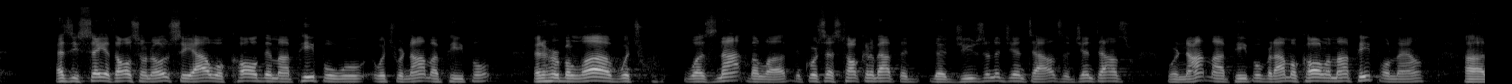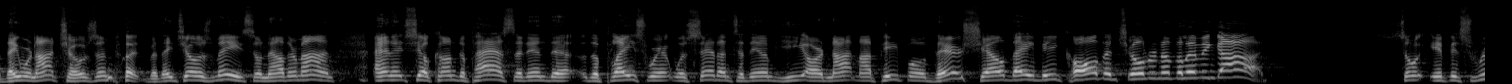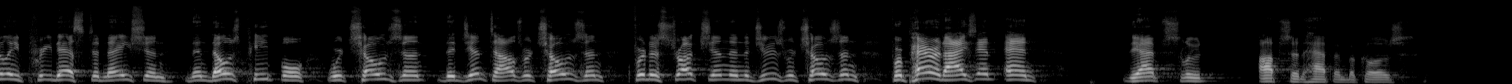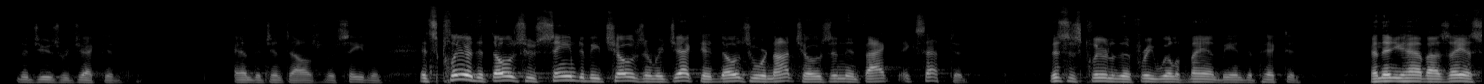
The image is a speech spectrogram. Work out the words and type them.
As he saith also in Osee, I will call them my people, which were not my people, and her beloved, which was not beloved. Of course, that's talking about the, the Jews and the Gentiles. The Gentiles were not my people, but I'm going to call them my people now. Uh, they were not chosen, but, but they chose me, so now they're mine. And it shall come to pass that in the, the place where it was said unto them, Ye are not my people, there shall they be called the children of the living God. So if it's really predestination, then those people were chosen, the Gentiles were chosen for destruction, and the Jews were chosen for paradise. And, and the absolute opposite happened because the Jews rejected and the Gentiles received him. It's clear that those who seemed to be chosen rejected, those who were not chosen, in fact, accepted. This is clearly the free will of man being depicted. And then you have Isaiah,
